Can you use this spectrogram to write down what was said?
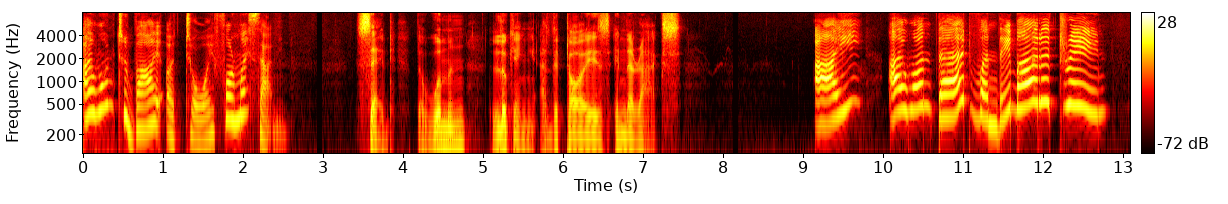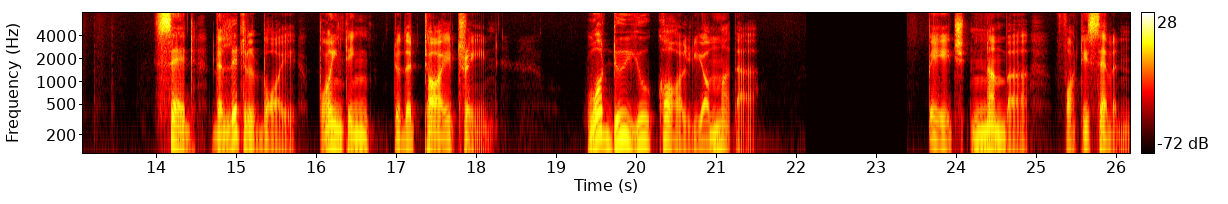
I want to buy a toy for my son. said the woman looking at the toys in the racks. I I want that Vande Bharat train. said the little boy pointing to the toy train. What do you call your mother? Page number 47.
